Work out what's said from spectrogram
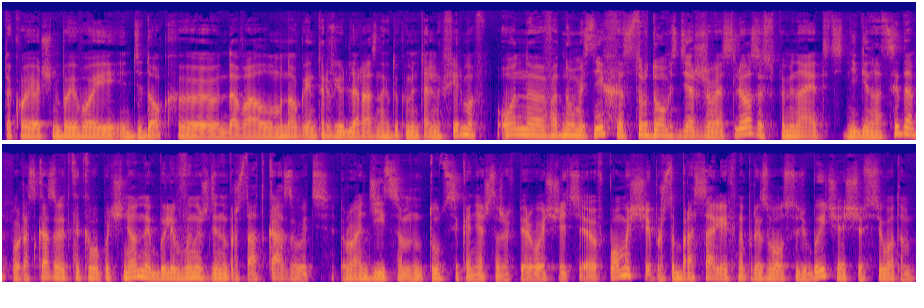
такой очень боевой дедок, э, давал много интервью для разных документальных фильмов. Он э, в одном из них, с трудом сдерживая слезы, вспоминает эти дни геноцида, рассказывает, как его подчиненные были вынуждены просто отказывать руандийцам, ну, тутси, конечно же, в первую очередь, э, в помощи, просто бросали их на произвол судьбы, чаще всего там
